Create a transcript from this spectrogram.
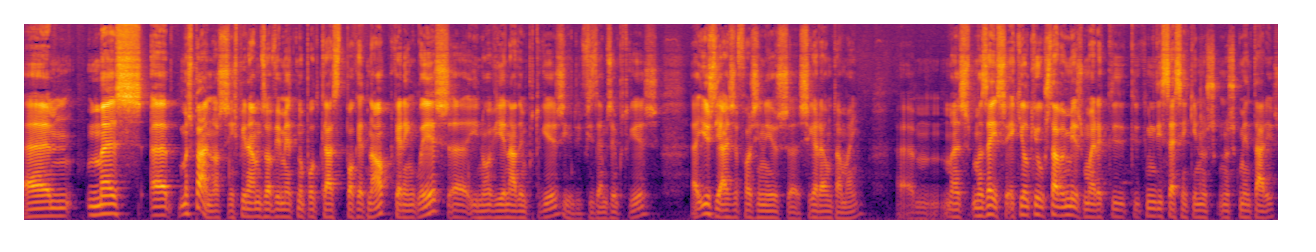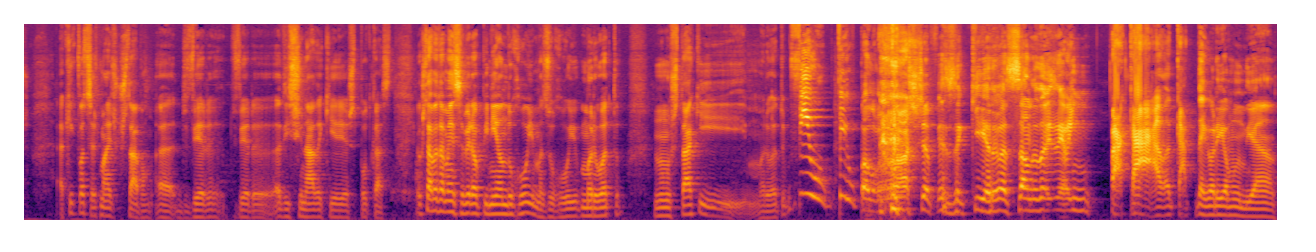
Um, mas, uh, mas pá, nós inspirámos obviamente no podcast Pocket Now, porque era em inglês uh, e não havia nada em português, e fizemos em português. Uh, e os diários da Forge News chegarão também. mas, mas é isso, aquilo que eu gostava mesmo era que, que, que me dissessem aqui nos, nos comentários o que é que vocês mais gostavam uh, de ver, de ver adicionado aqui a este podcast? Eu gostava também de saber a opinião do Rui, mas o Rui, maroto, não está aqui. Maroto, fiu, fiu, Paulo Rocha, fez aqui a doação de 2 é impacável, categoria mundial.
